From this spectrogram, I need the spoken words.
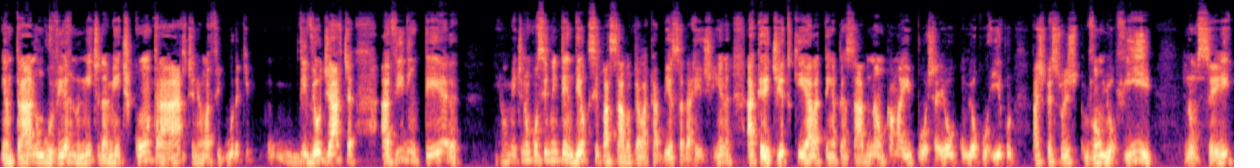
entrar num governo nitidamente contra a arte, né? Uma figura que viveu de arte a vida inteira Realmente não consigo entender o que se passava pela cabeça da Regina. Acredito que ela tenha pensado: não, calma aí, poxa, eu com meu currículo, as pessoas vão me ouvir, não sei.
